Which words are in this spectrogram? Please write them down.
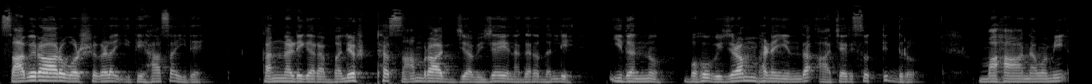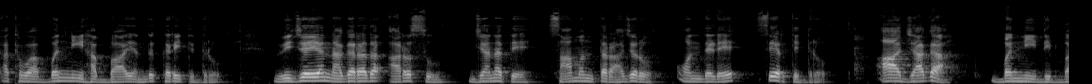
ಸಾವಿರಾರು ವರ್ಷಗಳ ಇತಿಹಾಸ ಇದೆ. ಕನ್ನಡಿಗರ ಬಲಿಷ್ಠ ಸಾಮ್ರಾಜ್ಯ ವಿಜಯನಗರದಲ್ಲಿ ಇದನ್ನು ಬಹು ವಿಜೃಂಭಣೆಯಿಂದ ಆಚರಿಸುತ್ತಿದ್ದರು ಮಹಾನವಮಿ ಅಥವಾ ಬನ್ನಿ ಹಬ್ಬ ಎಂದು ಕರೀತಿದ್ದರು ವಿಜಯನಗರದ ಅರಸು, ಜನತೆ, ಸಾಮಂತರಾಜರು ಒಂದೆಡೆ ಸೇರ್ತಿದ್ರು. ಆ ಜಾಗ ಬನ್ನಿ ದಿಬ್ಬ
